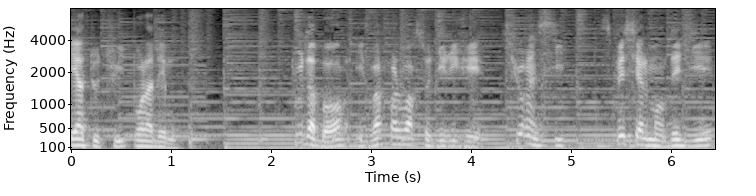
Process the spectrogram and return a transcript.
et à tout de suite pour la démo. Tout d'abord, il va falloir se diriger sur un site spécialement dédié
